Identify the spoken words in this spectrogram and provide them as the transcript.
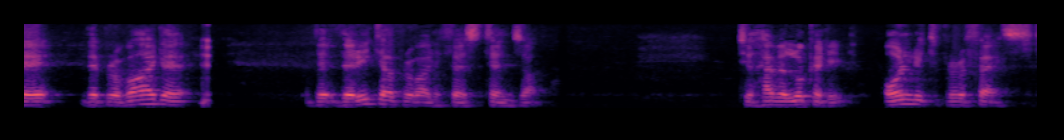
the the provider, the, the retail provider first turns up to have a look at it, only to profess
